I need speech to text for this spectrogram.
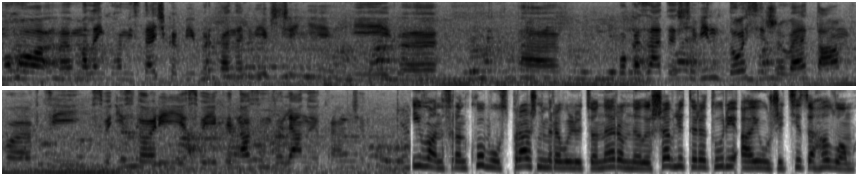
мого е, маленького містечка Біберка на Львівщині, і е, е, показати, що він досі живе там, в, в цій історії своїх відносин з Оляною Кравченко. Іван Франко був справжнім революціонером не лише в літературі, а й у житті загалом.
